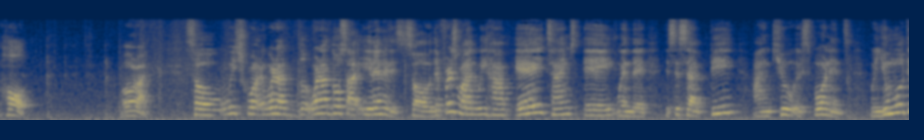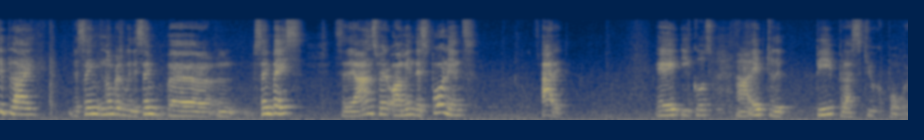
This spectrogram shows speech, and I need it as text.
Whole all right. So which one what are what are those identities? So the first one we have a times a when the this is a p and q exponents when you multiply the same numbers with the same uh, same base so the answer i mean the exponents added. A equals uh, a to the p plus q power.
